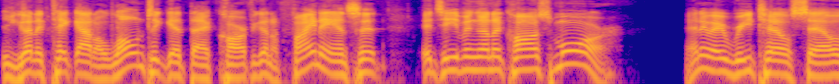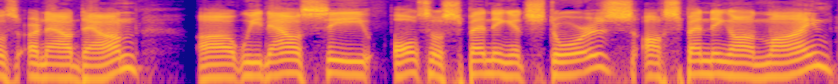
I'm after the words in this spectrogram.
you're gonna take out a loan to get that car, if you're gonna finance it, it's even gonna cost more. Anyway, retail sales are now down. Uh, we now see also spending at stores, uh, spending online,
